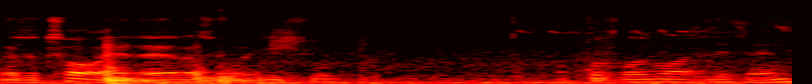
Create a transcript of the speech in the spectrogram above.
There's a tyre there, that's quite useful. I'll put one right at this end.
